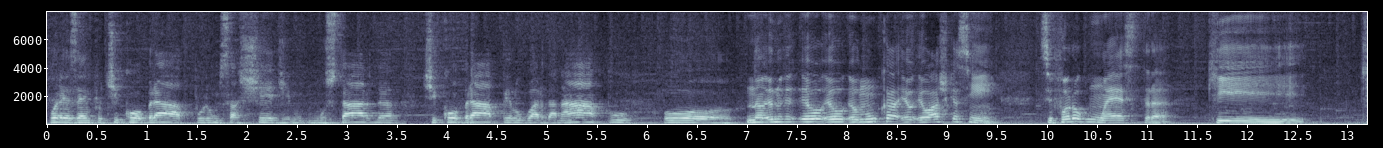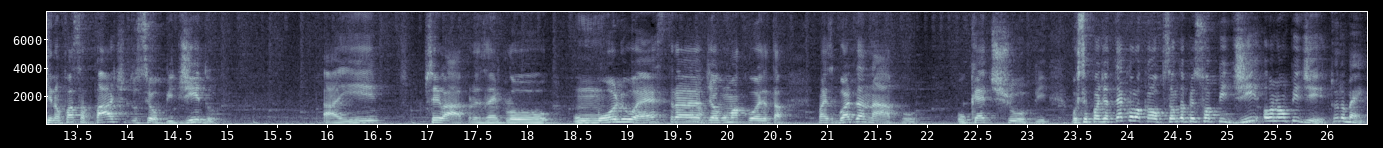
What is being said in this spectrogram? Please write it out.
Por exemplo, te cobrar por um sachê de mostarda, te cobrar pelo guardanapo, ou. Não, eu, eu, eu, eu nunca. Eu, eu acho que assim, se for algum extra que. que não faça parte do seu pedido, aí, sei lá, por exemplo, um molho extra de alguma coisa e tal. Mas guardanapo, o ketchup, você pode até colocar a opção da pessoa pedir ou não pedir. Tudo bem.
